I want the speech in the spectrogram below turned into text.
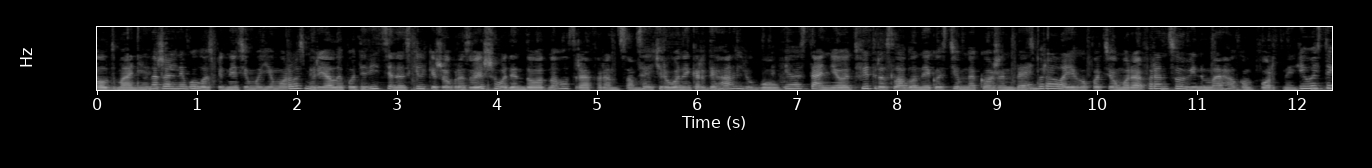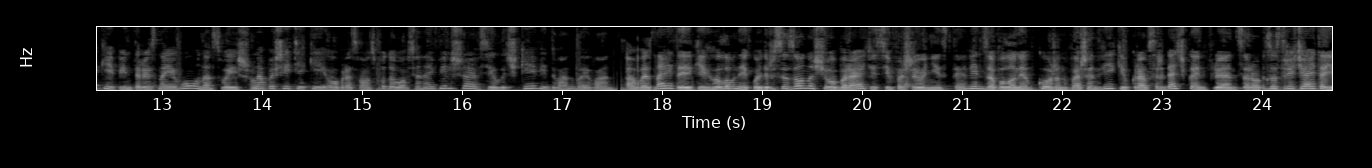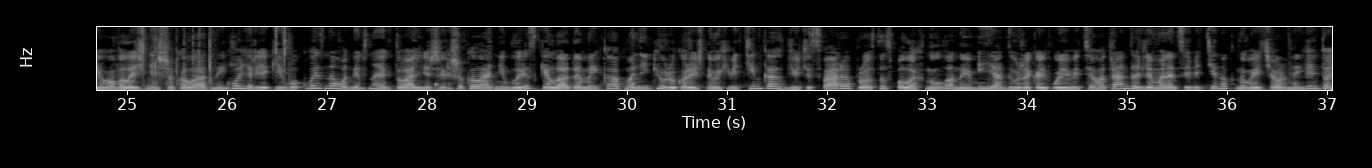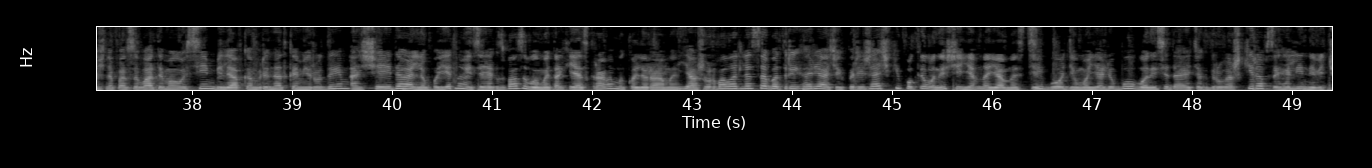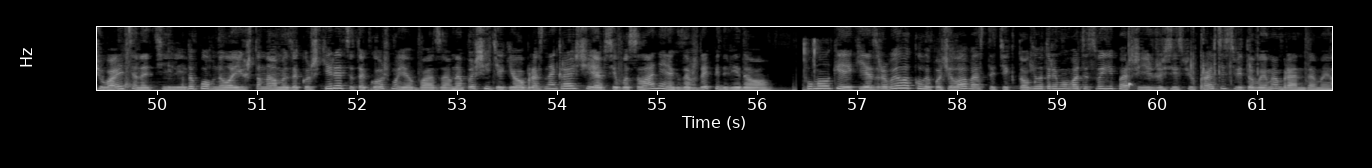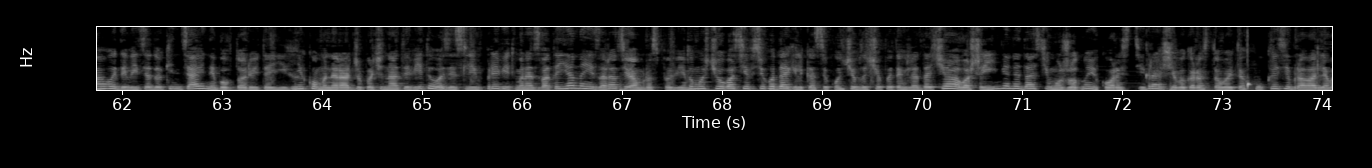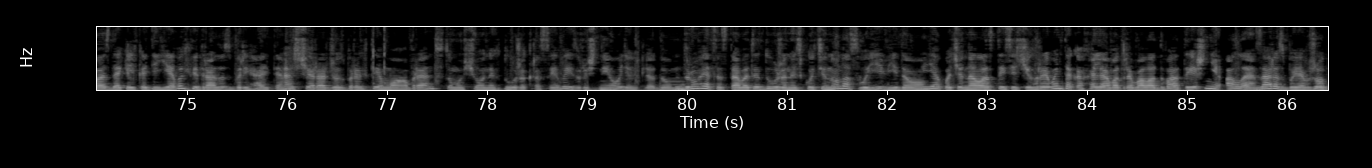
Old Money. На жаль, не було спідниці в моєму розмірі, але подивіться, наскільки ж образ вийшов один до одного з референсом. Цей червоний кардиган любов. І останній outfit розслаблений костюм на кожен день. Збирала його по цьому референсу. Він мега комфортний. І ось такий пінтерес на його у нас вийшов. Напишіть, який образ вам сподобався найбільше. Всі лучки від One by One. А ви знаєте, який головний колір сезону, що обирають усі фешіоністи? Він заполонив кожен фешн вік і вкрав сердечко інфлюенсерок. Зустрічайте його величність шоколадний. Колір, який Вок визнав одним з найактуальніших. Шоколадні блиски, лате мейкап, манікюр у коричневих відтінках, б'юті сфера просто спалахнула ним. І я дуже кайфую від цього тренду. Для мене цей відтінок новий чорний. Він точно пасуватиме усім білявкам, брюнеткам і рудим, а ще ідеально поєднується як з базовими, так і яскравими кольорами. Я ж урвала для себе три гарячих пиріжечки, поки вони ще є в наявності. Ці боді, моя любов, вони сідають як друга шкіра, взагалі не відчувається на тілі. Доповнила їх штанами за кошкіря, це також моя база. Напишіть, який образ найкращий, а всі посилання, як завжди, під відео. Помилки, які я зробила, коли почала вести TikTok і отримувати свої перші UGC співпраці з світовими брендами. А ви дивіться до кінця і не повторюйте їх. Нікому не раджу починати відео зі слів Привіт, мене звати Яна, і зараз я вам розповім. Тому що у вас є всього декілька секунд, щоб зачепити глядача, а ваше ім'я не дасть йому жодної користі. Краще використовуйте хуки, зібрала для вас декілька дієвих, відразу зберігайте. А ще раджу зберегти Моа бренд, тому що у них дуже красивий і зручний одяг для дому. Друге, це ставити дуже низьку ціну на свої відео. Я починала з тисячі гривень, така халява тривала два тижні, але зараз би я в жодному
